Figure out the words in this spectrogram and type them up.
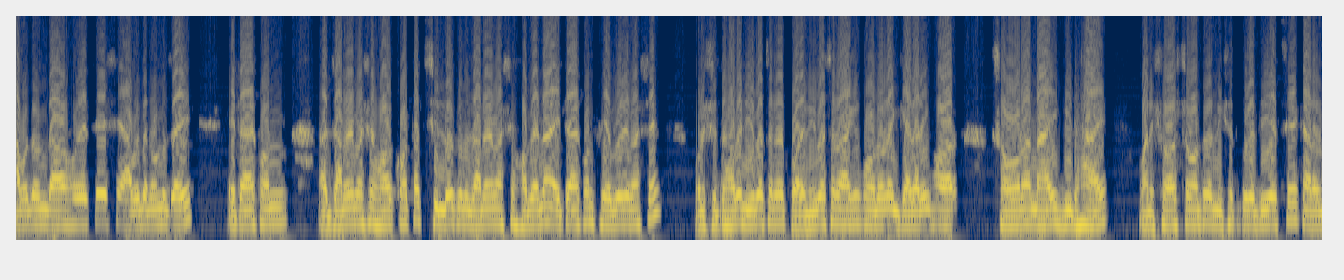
আবেদন দেওয়া হয়েছে সেই আবেদন অনুযায়ী এটা এখন জানুয়ারি মাসে হওয়ার কথা ছিল কিন্তু জানুয়ারি মাসে হবে না এটা এখন ফেব্রুয়ারি মাসে অনুষ্ঠিত হবে নির্বাচনের পরে। নির্বাচনের আগে কোনো ধরনের গ্যাদারিং হওয়ার সম্ভাবনা নাই বিধায় মানে স্বরাষ্ট্র মন্ত্রণালয় নিষেধ করে দিয়েছে কারণ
